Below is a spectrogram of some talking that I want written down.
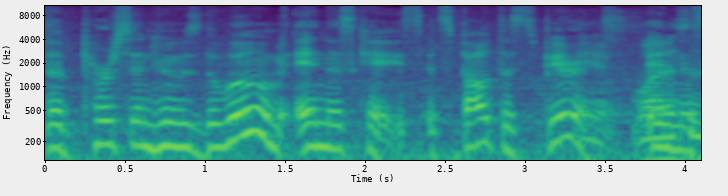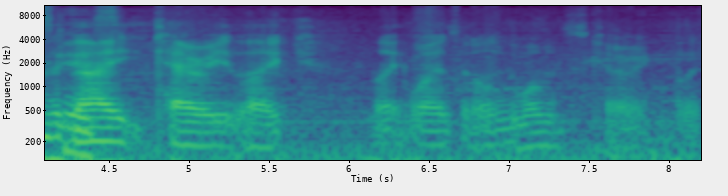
the person who's the womb in this case. It's about the yeah. Why in doesn't this the case. guy carry like, like why is it only the woman's carrying? Like,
